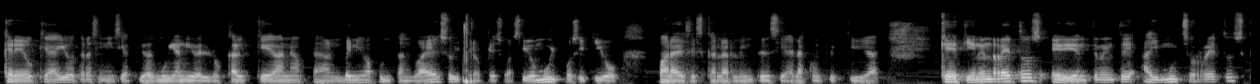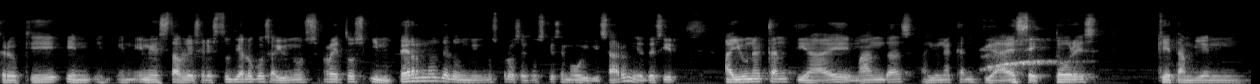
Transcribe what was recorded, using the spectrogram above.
Creo que hay otras iniciativas muy a nivel local que han, han, venido apuntando a eso y creo que eso ha sido muy positivo para desescalar la intensidad de la conflictividad que tienen retos, evidentemente hay muchos retos, creo que en, establecer estos diálogos hay unos retos internos de los mismos procesos que se movilizaron, y es decir, hay una cantidad de demandas, hay una cantidad de sectores que también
